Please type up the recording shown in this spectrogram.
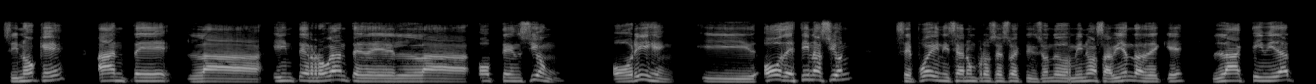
sino que ante la interrogante de la obtención, origen y, o destinación, se puede iniciar un proceso de extinción de dominio a sabiendas de que la actividad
